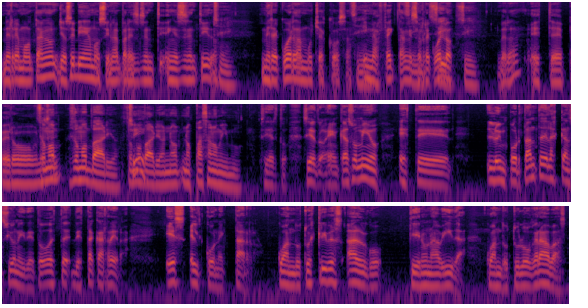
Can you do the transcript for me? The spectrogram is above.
Me remontan, yo soy bien emocional para ese senti- en ese sentido. Sí, Me recuerdan muchas cosas Sí, y me afectan sí, esos recuerdos, Sí, ¿verdad? Este, pero no Somos, sé. somos varios, somos Sí. varios, no- nos pasa lo mismo. Cierto, cierto. En el caso mío, este, lo importante de las canciones y de todo este, de esta carrera es el conectar. Cuando tú escribes algo, tiene una vida. Cuando tú lo grabas,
